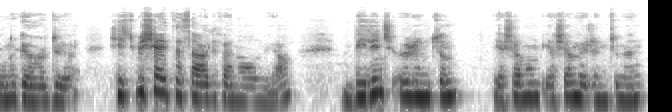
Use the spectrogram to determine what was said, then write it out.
Bunu gördüğü, hiçbir şey tesadüfen olmuyor. Bilinç örüntüm, yaşamım, yaşam örüntümün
